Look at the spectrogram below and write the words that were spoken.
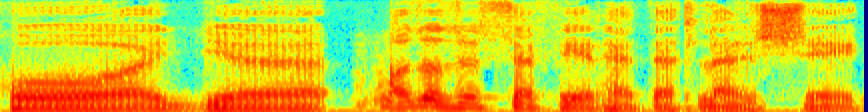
hogy az az összeférhetetlenség,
